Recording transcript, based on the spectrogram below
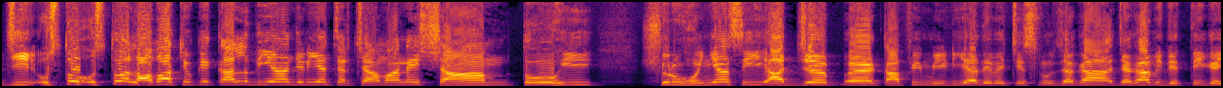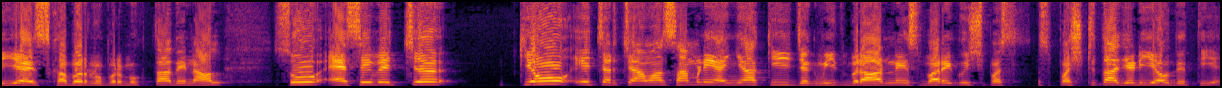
ਜੀ, ਉਸ ਤੋਂ ਉਸ ਤੋਂ ਇਲਾਵਾ ਕਿਉਂਕਿ ਕੱਲ ਦੀਆਂ ਜਿਹੜੀਆਂ ਚਰਚਾਵਾਂ ਨੇ, ਸ਼ਾਮ ਤੋਂ ਹੀ ਸ਼ੁਰੂ ਹੋਈਆਂ ਸੀ। ਅੱਜ ਕਾਫੀ ਮੀਡੀਆ ਦੇ ਵਿੱਚ ਇਸ ਨੂੰ ਜਗ੍ਹਾ ਜਗ੍ਹਾ ਵੀ ਦਿੱਤੀ ਗਈ ਹੈ ਇਸ ਖਬਰ ਨੂੰ ਪ੍ਰਮੁਖਤਾ ਦੇ ਨਾਲ। ਸੋ ਐਸੇ ਵਿੱਚ ਕਿਉਂ ਇਹ ਚਰਚਾਵਾਂ ਸਾਹਮਣੇ ਆਈਆਂ? ਕਿ ਜਗਮੀਤ ਬਰਾੜ ਨੇ ਇਸ ਬਾਰੇ ਕੋਈ ਸਪਸ਼- ਸਪਸ਼ਟਤਾ ਜਿਹੜੀ ਆ ਉਹ ਦਿੱਤੀ ਹੈ?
